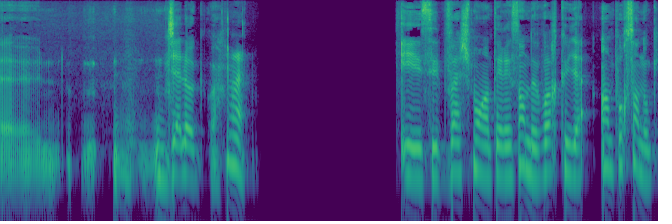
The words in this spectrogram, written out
euh, dialogue, quoi. Ouais. Et c'est vachement intéressant de voir qu'il y a 1%. Donc,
